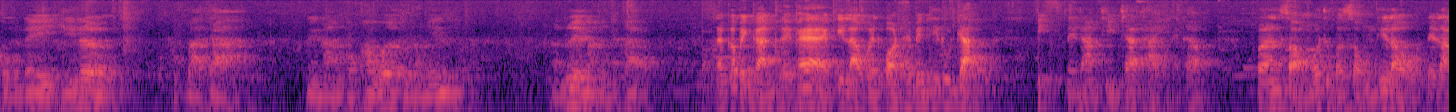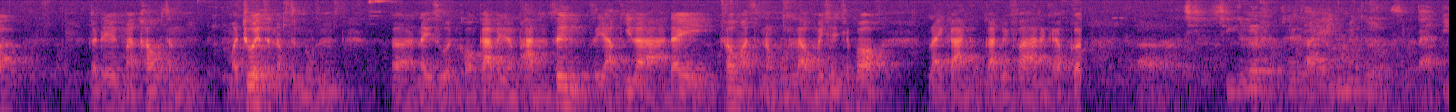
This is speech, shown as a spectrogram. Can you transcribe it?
คมได้ริเริ่ม บาจาในนามของ Power Tournament เอ่อเรื่อยมานะครับ แล้วก็เป็นการเผยแพร่กีฬาเลย์บอลให้เป็นที่รู้จักในนามทีมชาติไทยนะครับ เพราะฉะนั้นสองวัตถุประสงค์ที่เราได้รับก็ได้มาเข้ามาช่วยสนับสนุนในส่วนของการประชาสัมพันธ์ ซึ่งสยามกีฬาได้เข้ามาสนับสนุนเราไม่ใช่เฉพาะรายการของการไฟฟ้านะครับ ก็ชิงเลิศแห่งประเทศไทยอายุไม่เกิน 18 ปี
